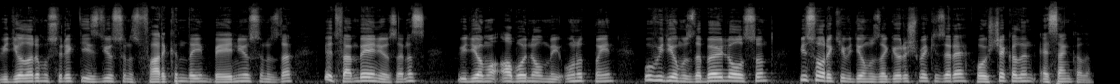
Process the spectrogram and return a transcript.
Videolarımı sürekli izliyorsunuz. Farkındayım. Beğeniyorsunuz da. Lütfen beğeniyorsanız videoma abone olmayı unutmayın. Bu videomuz da böyle olsun. Bir sonraki videomuzda görüşmek üzere. Hoşça kalın, esen kalın.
